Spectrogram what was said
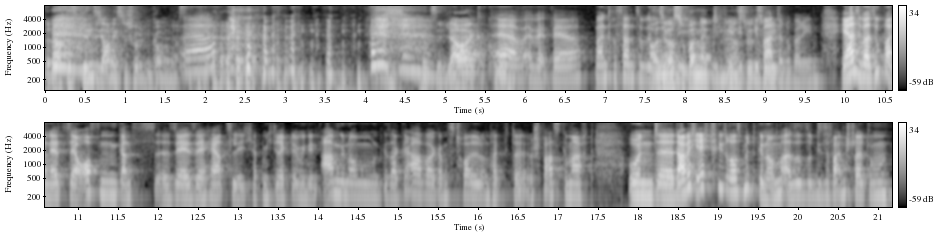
Da darf das Kind sich auch nichts zu Schulden kommen lassen. Witzig. Ja, aber cool. Ja, wäre wär mal interessant zu wissen. Aber sie war wie- super nett, wie ne? viel Hast sie privat darüber reden. Ja, sie war super nett, sehr offen, ganz äh, sehr, sehr herzlich, hat mich direkt irgendwie den Arm genommen und gesagt, ja, war ganz toll und hat äh, Spaß gemacht. Und äh, da habe ich echt viel draus mitgenommen. Also so diese Veranstaltung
